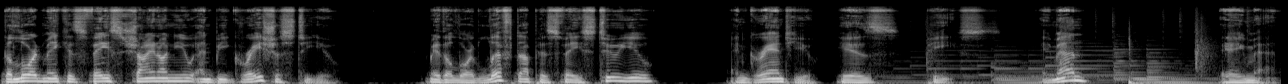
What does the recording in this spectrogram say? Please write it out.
The Lord make his face shine on you and be gracious to you. May the Lord lift up his face to you and grant you his peace. Amen. Amen.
